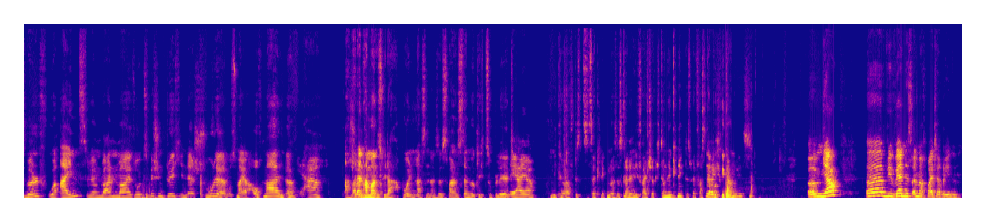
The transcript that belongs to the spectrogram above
12.01 Uhr. Wir waren mal so zwischendurch in der Schule, muss man ja auch mal, ne? Ja. Aber Schon. dann haben wir uns wieder abholen lassen. Also es war uns dann wirklich zu blöd. Ja, ja. Nika, auf das zu zerknicken. Du hast es gerade in die falsche Richtung geknickt. Das wäre fast Ja, kaputt ich gegangen. Ähm, ja. Äh, wir werden jetzt einfach weiterreden.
